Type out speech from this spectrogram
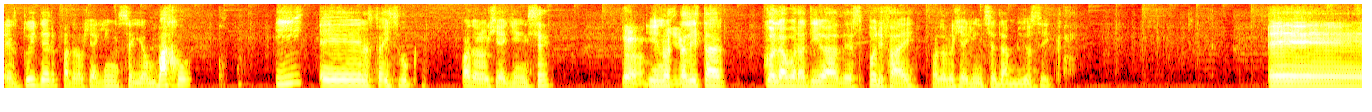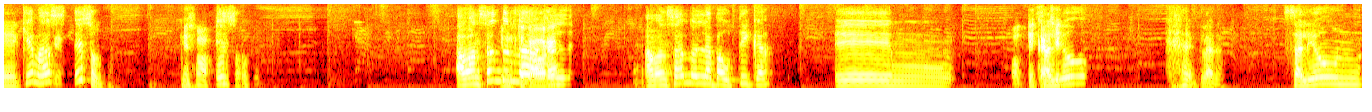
el Twitter Patología 15-bajo y el Facebook Patología 15 y nuestra lista colaborativa de Spotify Patología 15 The Music. Eh, ¿Qué más? Eso. Eso. Eso. Avanzando en, la, avanzando en la pautica, eh, salió, claro, salió un,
